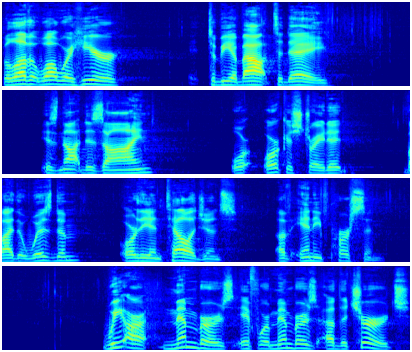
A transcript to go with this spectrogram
Beloved, what we're here to be about today is not designed or orchestrated by the wisdom or the intelligence of any person. We are members, if we're members of the church,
